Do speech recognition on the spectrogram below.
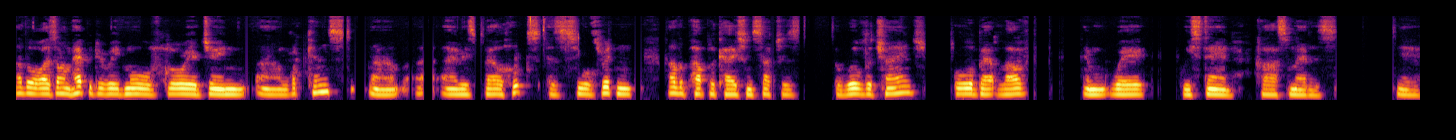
Otherwise, I'm happy to read more of Gloria Jean uh, Watkins, um, alias Bell Hooks, as she has written other publications such as The Will to Change, All About Love, and where we stand. Class matters. Yeah.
